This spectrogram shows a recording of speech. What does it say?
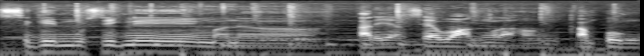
segi musik ni mana tarian sewang lah orang kampung.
